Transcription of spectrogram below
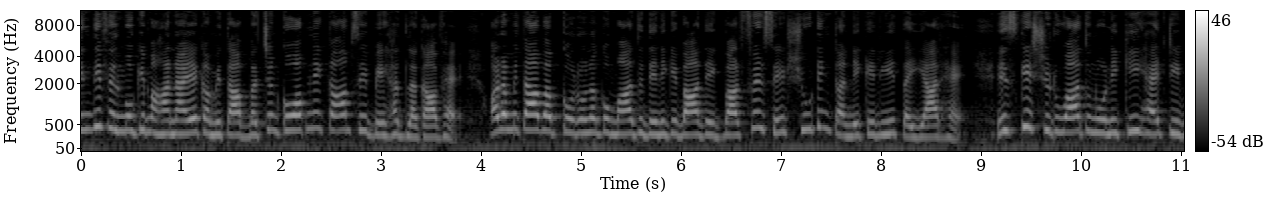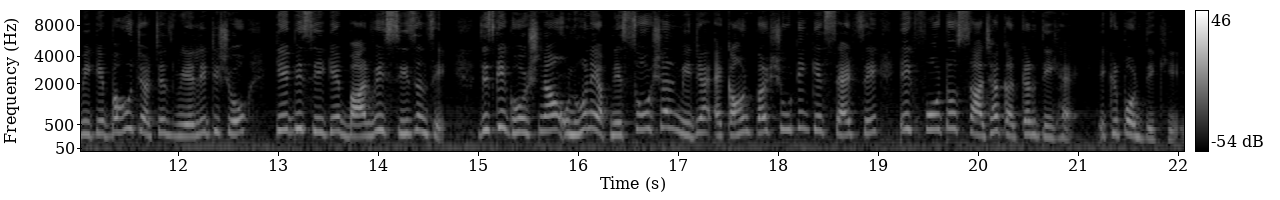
हिंदी फ़िल्मों के महानायक अमिताभ बच्चन को अपने काम से बेहद लगाव है और अमिताभ अब कोरोना को मात देने के बाद एक बार फिर से शूटिंग करने के लिए तैयार हैं। इसकी शुरुआत उन्होंने की है टीवी के बहुचर्चित रियलिटी शो केबीसी के बारहवें सीज़न से, जिसकी घोषणा उन्होंने अपने सोशल मीडिया अकाउंट पर शूटिंग के सेट से एक फ़ोटो साझा कर कर दी है। एक रिपोर्ट देखिए।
